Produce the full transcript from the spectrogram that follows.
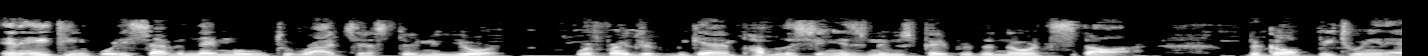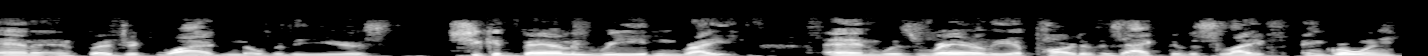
In 1847, they moved to Rochester, New York, where Frederick began publishing his newspaper, the North Star. The gulf between Anna and Frederick widened over the years. She could barely read and write and was rarely a part of his activist life and growing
